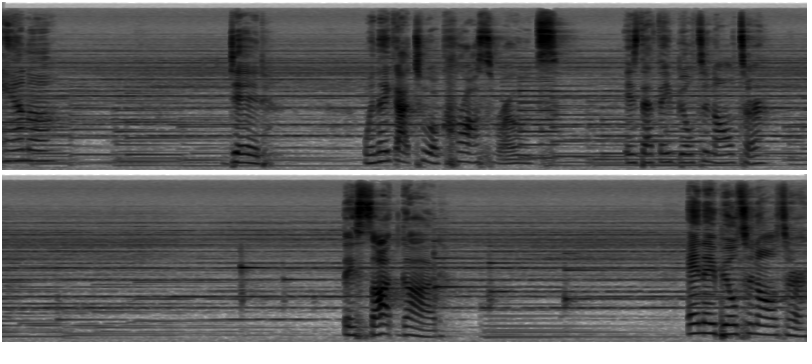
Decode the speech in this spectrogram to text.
Hannah did when they got to a crossroads is that they built an altar. They sought God and they built an altar.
